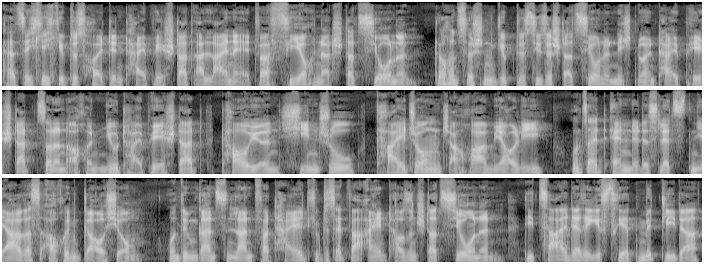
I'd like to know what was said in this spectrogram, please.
Tatsächlich gibt es heute in Taipei-Stadt alleine etwa 400 Stationen. Doch inzwischen gibt es diese Stationen nicht nur in Taipei-Stadt, sondern auch in New Taipei-Stadt, Taoyuan, Hsinchu, Taichung, Changhua, Miaoli und seit Ende des letzten Jahres auch in Kaohsiung und im ganzen Land verteilt gibt es etwa 1000 Stationen. Die Zahl der registrierten Mitglieder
